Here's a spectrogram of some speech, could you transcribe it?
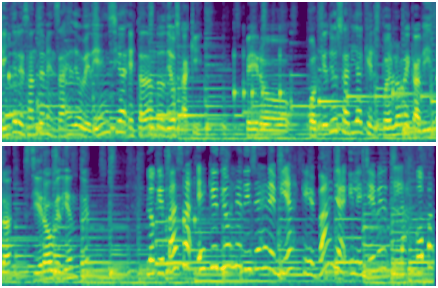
qué interesante mensaje de obediencia está dando Dios aquí. Pero, ¿por qué Dios sabía que el pueblo recabita si era obediente? Lo que pasa es que Dios le dice a Jeremías que vaya y le lleve las copas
